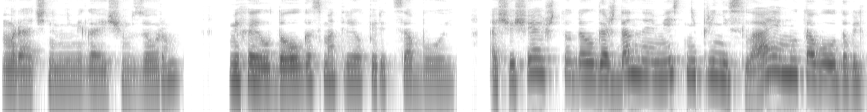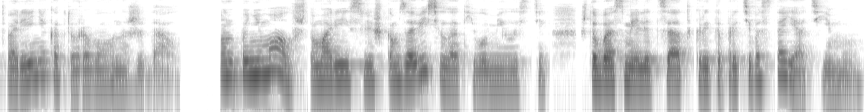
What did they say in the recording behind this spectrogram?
Мрачным, немигающим взором Михаил долго смотрел перед собой, ощущая, что долгожданная месть не принесла ему того удовлетворения, которого он ожидал. Он понимал, что Мария слишком зависела от его милости, чтобы осмелиться открыто противостоять ему.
